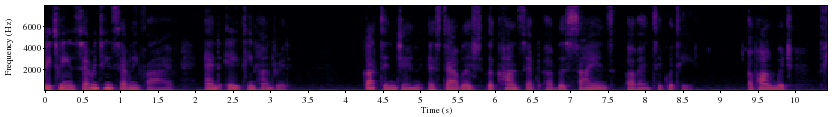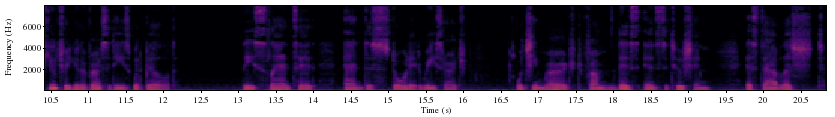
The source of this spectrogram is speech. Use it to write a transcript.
Between 1775 and 1800, Göttingen established the concept of the science of antiquity upon which future universities would build. The slanted and distorted research which emerged from this institution established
